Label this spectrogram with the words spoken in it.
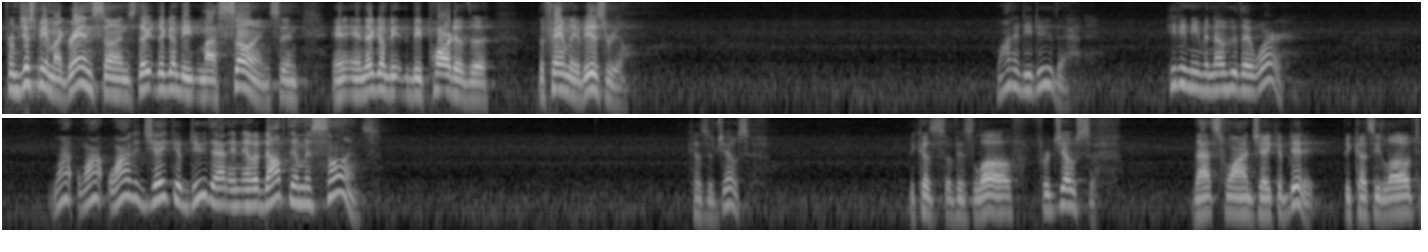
from just being my grandsons, they're, they're going to be my sons, and, and, and they're going to be, be part of the, the family of Israel. Why did he do that? He didn't even know who they were. Why, why, why did Jacob do that and, and adopt them as sons? Because of Joseph. Because of his love for Joseph. That's why Jacob did it, because he loved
